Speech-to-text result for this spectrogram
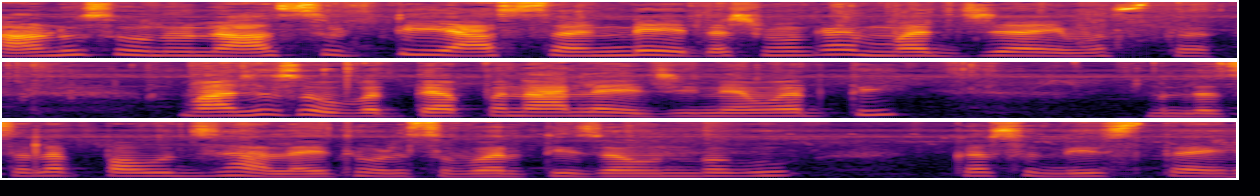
अनु सोनूला आज सुट्टी आहे, आज संडे आहे त्याच्यामुळे काय मज्जा आहे मस्त. माझ्यासोबत त्या पण आल्या आहे जिन्यावरती म्हटलं चला पाऊस झालाय थोडंसं वरती जाऊन बघू. कसं दिसतंय?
